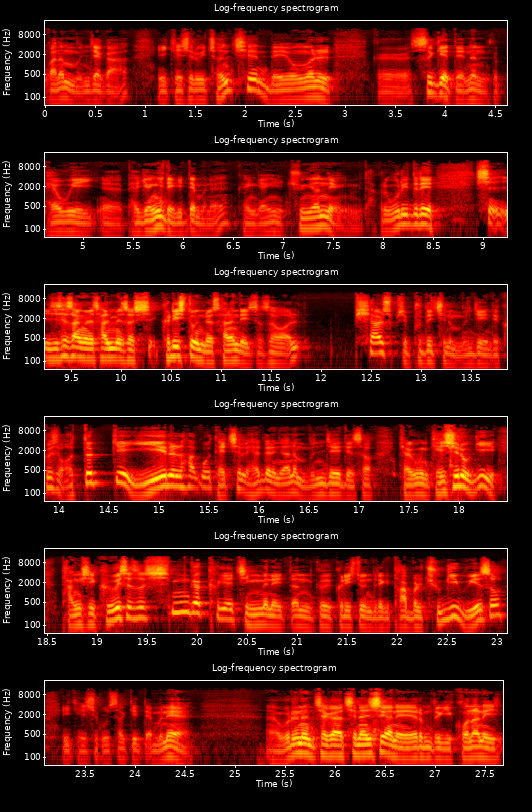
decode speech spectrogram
관한 문제가 이 계시록의 전체 내용을 그 쓰게 되는 그 배우의 예, 배경이 되기 때문에 굉장히 중요한 내용입니다. 그리고 우리들이 이 세상을 살면서 그리스도인으로 사는 데 있어서 피할 수 없이 부딪히는 문제인데 그것을 어떻게 이해를 하고 대처를 해야 되느냐는 문제에 대해서 결국은 계시록이 당시 그것에서 심각하게 직면해 있던 그 그리스도인들에게 답을 주기 위해서 이 계시록을 썼기 때문에 아, 우리는 제가 지난 시간에 여러분들이 고난에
